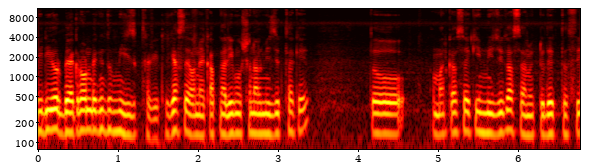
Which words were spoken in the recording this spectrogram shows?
ভিডিওর ব্যাকগ্রাউন্ডে কিন্তু মিউজিক থাকে ঠিক আছে? অনেক আপনার ইমোশনাল মিউজিক থাকে। তো আমার কাছে কি মিউজিক আছে আমি একটু দেখতেছি।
